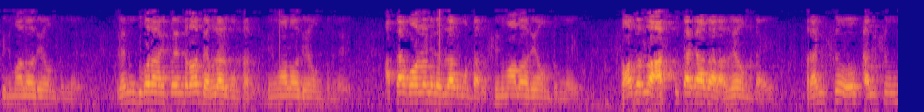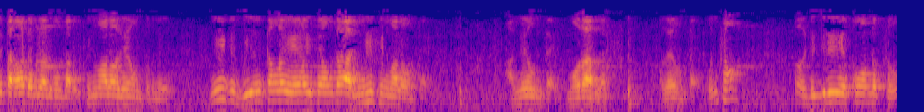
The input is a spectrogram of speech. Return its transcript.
సినిమాలో అదే ఉంటుంది. ప్రేమించుకోవడం అయిపోయిన తర్వాత దెబ్బలాడుకుంటారు. సినిమాలో అదే ఉంటుంది. అత్తాకోళ్ళని దెబ్బలాడుకుంటారు. సినిమాలో అదే ఉంటుంది. సోదరులు ఆస్తి తగాదాలు అవే ఉంటాయి. ఫ్రెండ్స్ కలిసి ఉండి తర్వాత దెబ్బలాడుకుంటారు. సినిమాలో అదే ఉంటుంది. మీకు జీవితంలో ఏవైతే ఉంటాయో అన్ని సినిమాలో ఉంటాయి. అవే ఉంటాయి. మోరార్లెస్ అవే ఉంటాయి. కొంచెం డిగ్రీ ఎక్కువ ఉండొచ్చు.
